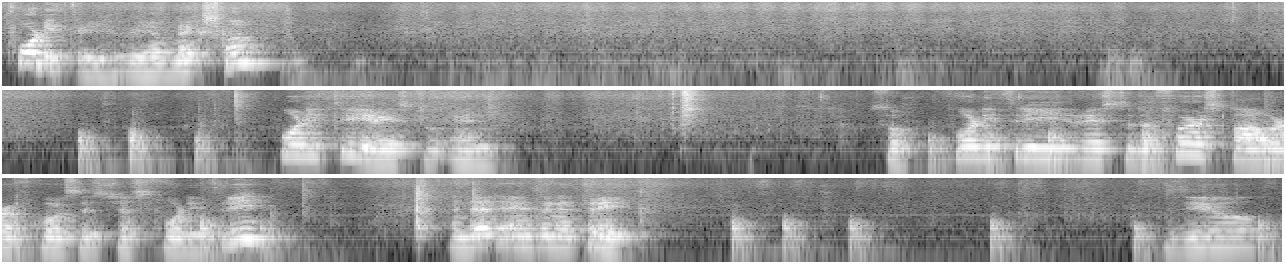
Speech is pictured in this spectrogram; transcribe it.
43. We have next one. Forty-three raised to n. So 43 raised to the first power, of course, is just 43, and that ends in a 3. 0,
